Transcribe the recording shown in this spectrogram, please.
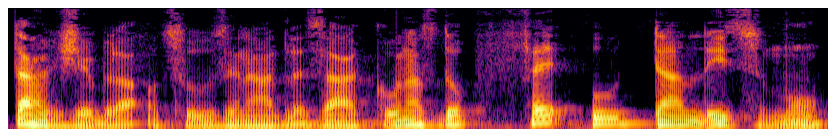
Takže byla odsouzená dle zákona z dob feudalismu.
